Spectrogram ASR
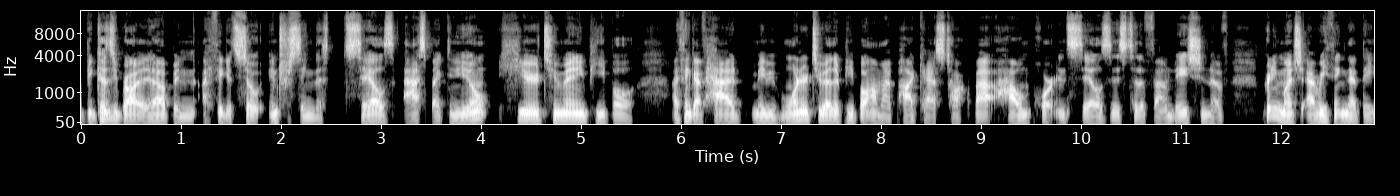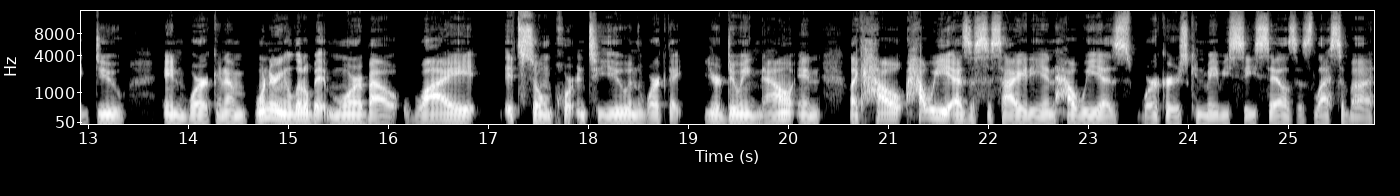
because you brought it up and I think it's so interesting the sales aspect and you don't hear too many people I think I've had maybe one or two other people on my podcast talk about how important sales is to the foundation of pretty much everything that they do in work and I'm wondering a little bit more about why it's so important to you in the work that you're doing now and like how how we as a society and how we as workers can maybe see sales as less of a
